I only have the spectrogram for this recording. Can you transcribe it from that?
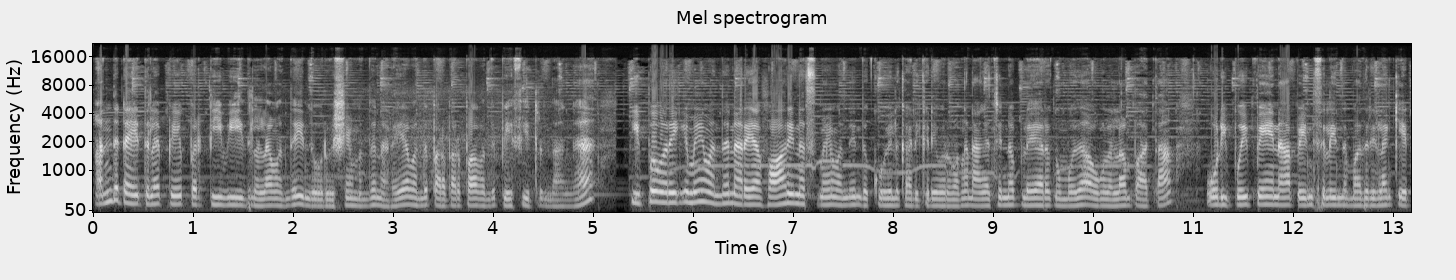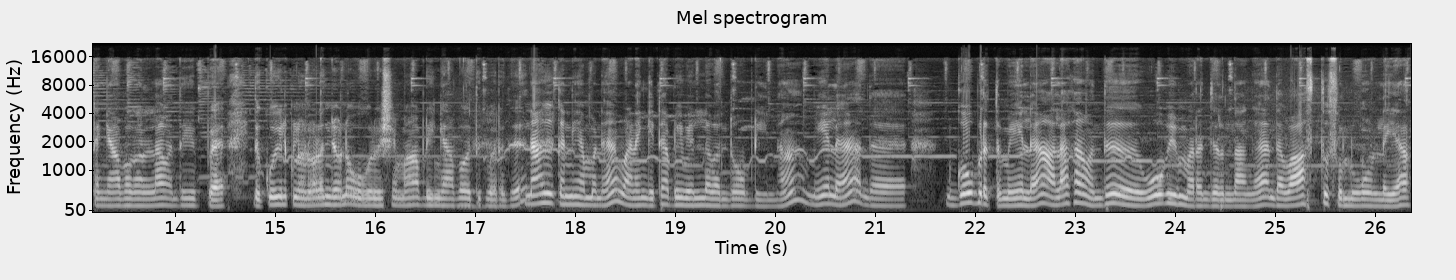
அந்த டயத்தில் பேப்பர் டிவி இதிலலாம் வந்து இந்த ஒரு விஷயம் வந்து நிறையா வந்து பரபரப்பாக வந்து பேசிகிட்டு இருந்தாங்க. இப்போ வரைக்குமே வந்து நிறையா ஃபாரினர்ஸுமே வந்து இந்த கோயிலுக்கு அடிக்கடி வருவாங்க. நாங்கள் சின்ன பிள்ளையாக இருக்கும்போது அவங்களெல்லாம் பார்த்தா ஓடி போய் பேனா பென்சில் இந்த மாதிரிலாம் கேட்ட ஞாபகம்லாம் வந்து இப்போ இந்த கோயிலுக்குள்ளே நுழைஞ்சோன்னே ஒவ்வொரு விஷயமா அப்படி ஞாபகத்துக்கு வருது. நாகக்கன்னியம்மனை வணங்கிட்டு அப்படியே வெளில வந்தோம் அப்படின்னா மேலே அந்த கோபுரத்து மேலே அழகாக வந்து ஓவியம் வரைஞ்சிருந்தாங்க. அந்த வாஸ்து சொல்லுவோம் இல்லையா?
